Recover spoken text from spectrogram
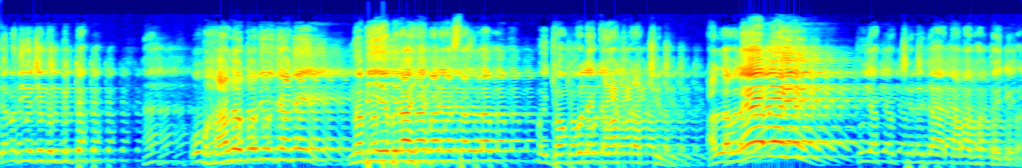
কেন দিয়েছে? তকবীরটা? হ্যাঁ? ও ভালো করে জানে। নবী ইব্রাহিম আলাইহিস সালাম ওই জঙ্গলে কাঠ কাটছিল। আল্লাহ বলে ইব্রাহিম! তুই আর তোর ছেলে যা কাবা ঘর তৈরি কর।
